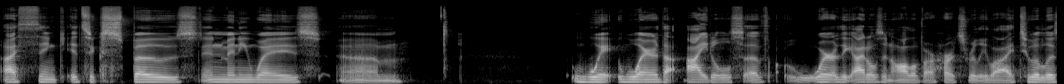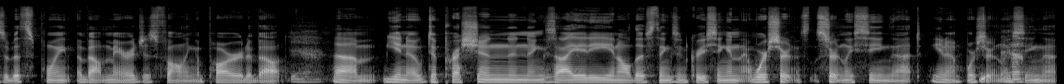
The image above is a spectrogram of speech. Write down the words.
I think it's exposed in many ways. Um, where, where the idols of where the idols in all of our hearts really lie to elizabeth's point about marriages falling apart about yeah. um, you know depression and anxiety and all those things increasing and we're certain, certainly seeing that you know we're certainly yeah. seeing that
